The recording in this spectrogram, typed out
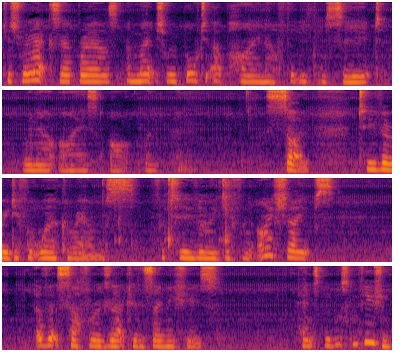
just relax our brows and make sure we brought it up high enough that you can see it when our eyes are open. So, two very different workarounds for two very different eye shapes that suffer exactly the same issues, hence people's confusion.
